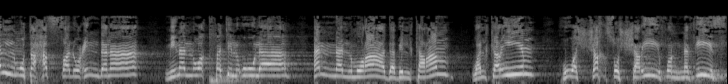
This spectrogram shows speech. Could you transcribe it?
المتحصل عندنا من الوقفة الأولى أن المراد بالكرم والكريم هو الشخص الشريف النفيس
